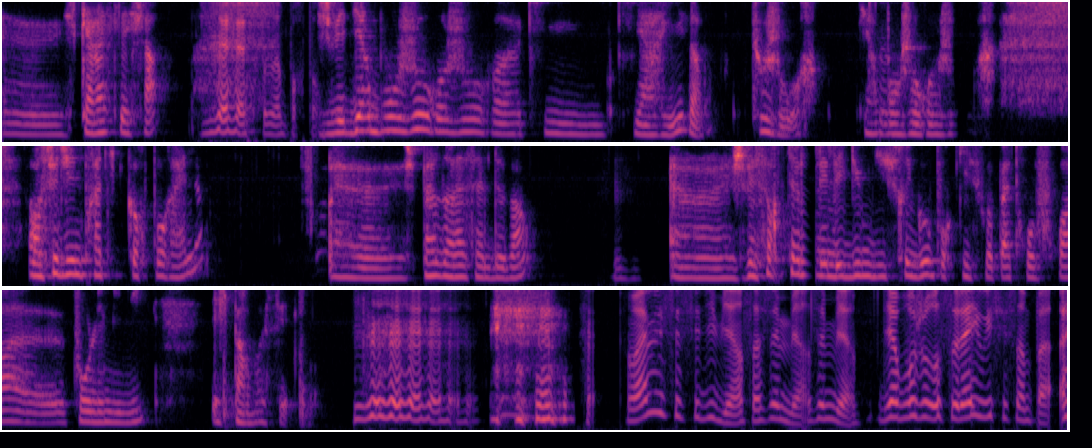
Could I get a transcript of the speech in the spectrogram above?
euh, je caresse les chats. Très important. Je vais dire bonjour aux jours euh, qui, qui arrivent, toujours. Dire bonjour aux jours. Ensuite, j'ai une pratique corporelle. je passe dans la salle de bain. Mhm. je vais sortir les légumes du frigo pour qu'ils ne soient pas trop froids pour le midi. Et je pars bosser. ouais, mais ça fait du bien, ça j'aime bien, j'aime bien. Dire bonjour au soleil, oui, c'est sympa.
